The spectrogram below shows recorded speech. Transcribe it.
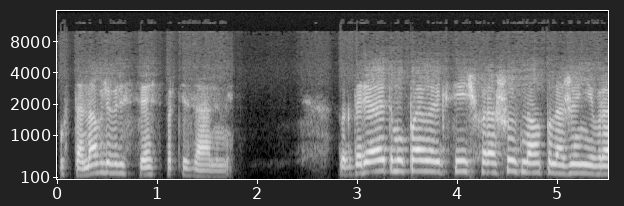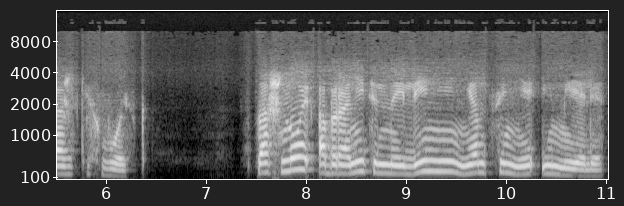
устанавливали связь с партизанами. Благодаря этому Павел Алексеевич хорошо знал положение вражеских войск. Сплошной оборонительной линии немцы не имели.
